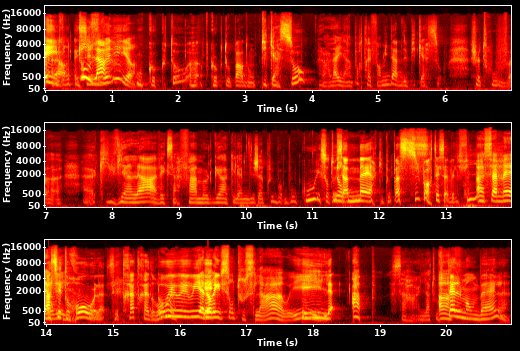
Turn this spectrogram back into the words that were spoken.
Et ils vont et tous venir. où Cocteau, euh, Cocteau, pardon, Picasso, alors là, il y a un portrait formidable de Picasso, je trouve, euh, euh, qui vient là avec sa femme Olga, qu'il aime déjà plus be- beaucoup, et surtout Non. sa mère, qui peut pas supporter sa belle-fille. À sa mère. Ah, c'est oui. drôle, c'est très très drôle. Oui, oui, oui. Alors Et- ils sont tous là, oui. Et il happe Sarah, il la trouve Ah. tellement belle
